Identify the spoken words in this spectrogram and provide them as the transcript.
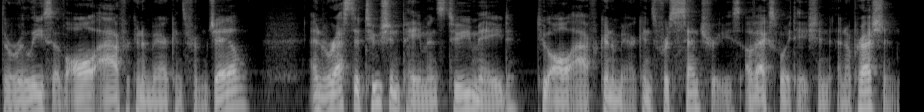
the release of all African Americans from jail and restitution payments to be made to all African Americans for centuries of exploitation and oppression.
